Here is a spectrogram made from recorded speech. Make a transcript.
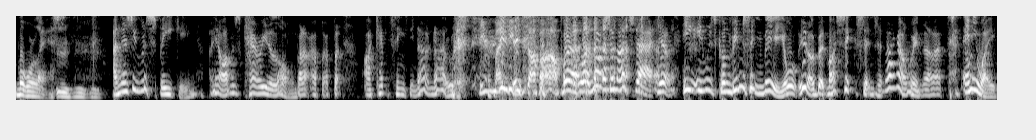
more or less. Mm-hmm. And as he was speaking, you know, I was carried along, but I, but I kept thinking, no, no, he's making stuff up. well, well, not so much that. You know, he, he was convincing me, or you know, but my sixth sense said, hang on, wait, anyway.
